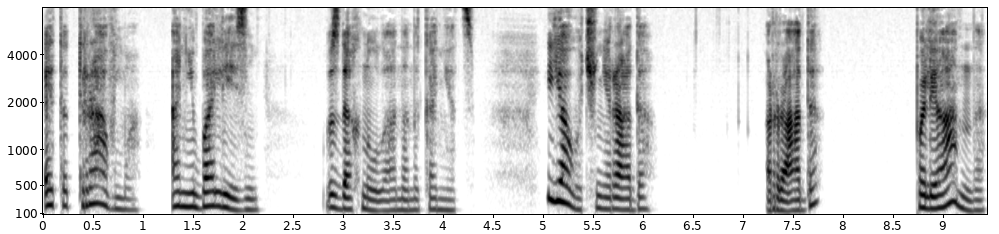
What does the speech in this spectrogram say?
это травма, а не болезнь», — вздохнула она наконец. «Я очень рада». «Рада?» «Полианна?»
